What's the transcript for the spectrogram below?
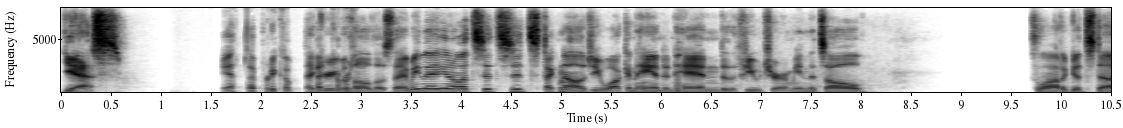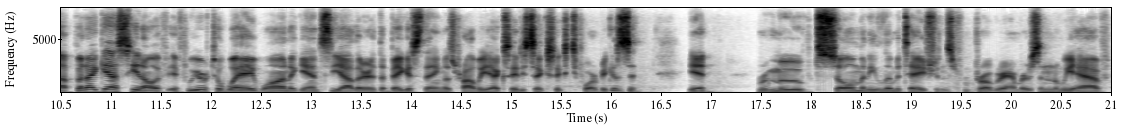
Yes, yeah, that pretty co- I agree covers with it. all those things. I mean, they, you know, it's it's it's technology walking hand in hand into the future. I mean, it's all it's a lot of good stuff. But I guess you know, if if we were to weigh one against the other, the biggest thing was probably x86 64 because it it removed so many limitations from programmers, and we have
